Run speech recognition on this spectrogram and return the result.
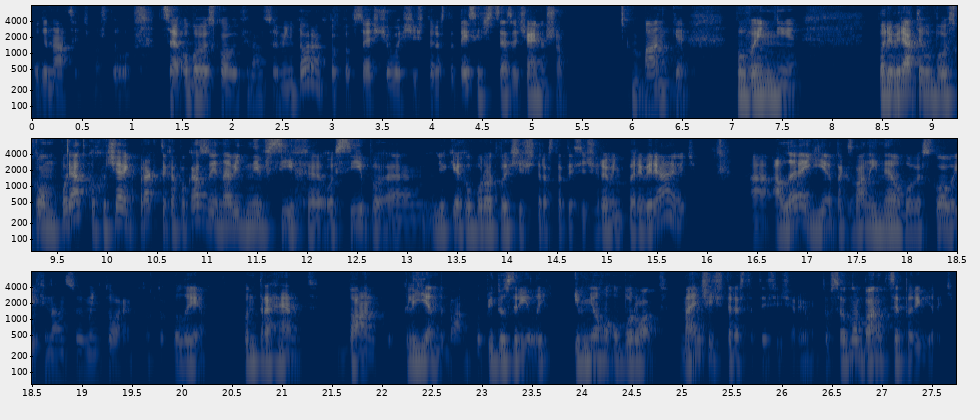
11, можливо. Це обов'язковий фінансовий моніторинг, тобто все, що вище 400 тисяч, це звичайно, що банки повинні перевіряти в обов'язковому порядку. Хоча, як практика показує, навіть не всіх е, осіб, е, яких оборот вище 400 тисяч гривень, перевіряють, але є так званий необов'язковий фінансовий моніторинг. Тобто, коли контрагент банку, клієнт банку підозрілий. І в нього оборот менше 400 тисяч гривень, то все одно банк це перевірить,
